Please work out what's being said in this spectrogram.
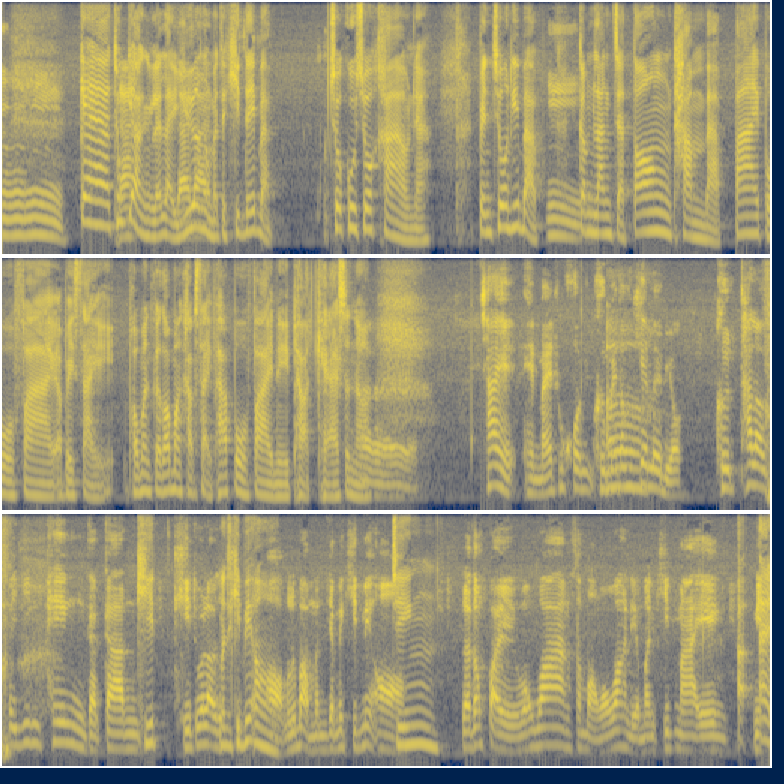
มอืมอืมแกทุกได้อย่างหลายๆได้เรื่องอะได้มันจะคิดได้แบบชั่วครู่ชั่วคราวนะ เป็นช่วงที่แบบอืมกำลังจะต้องทำแบบป้ายโปรไฟล์เอาไปใส่ เพราะมันก็ต้องบังคับใส่ภาพโปรไฟล์ในพอดแคสต์อะเนาะเออใช่เห็นไหมทุกคนคือไม่ต้องเออเครียดเลยเดี๋ยว คือถ้าเราไปยิ่งเพ่งกับการคิดคิดว่าเรามันจะคิดไม่ออกหรือเปล่ามันจะไม่คิดไม่ออกจริง เราต้องปล่อยว่างๆสมองว่างๆเดี๋ยวมันคิดมาเองอะเนี่ยอะ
